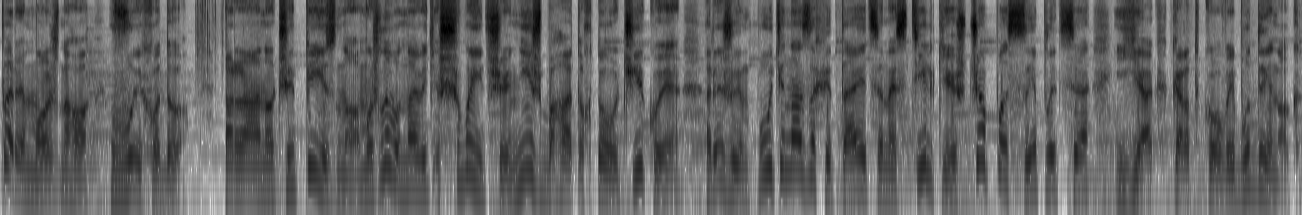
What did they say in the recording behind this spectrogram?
переможного виходу. Рано чи пізно, можливо, навіть швидше, ніж багато хто очікує, режим Путіна захитається настільки, що посиплеться як картковий будинок.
